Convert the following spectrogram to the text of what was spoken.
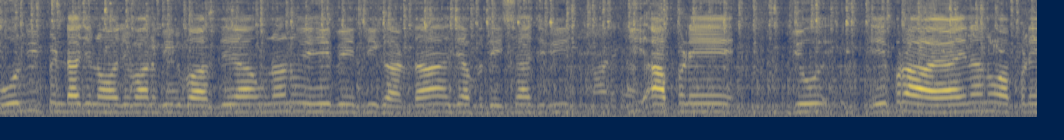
ਹੋਰ ਵੀ ਪਿੰਡਾਂ 'ਚ ਨੌਜਵਾਨ ਵੀਰ ਵਸਦੇ ਆ ਉਹਨਾਂ ਨੂੰ ਇਹ ਬੇਨਤੀ ਕਰਦਾ ਜਾਂ ਵਿਦੇਸ਼ਾਂ 'ਚ ਵੀ ਕਿ ਆਪਣੇ ਜੋ ਇਹ ਭਰਾ ਆ ਇਹਨਾਂ ਨੂੰ ਆਪਣੇ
